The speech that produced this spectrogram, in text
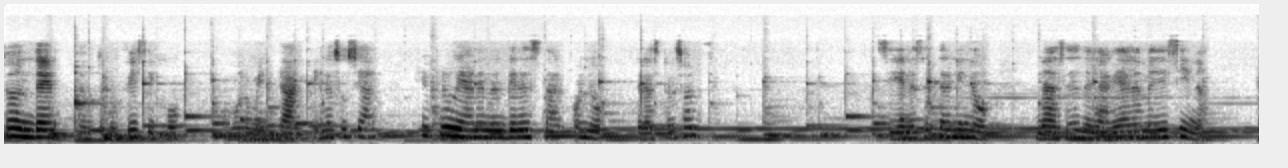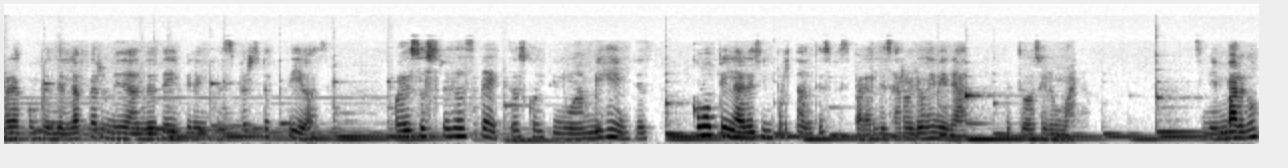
donde tanto lo físico como lo mental y lo social influían en el bienestar o no de las personas. Si bien este término nace desde el área de la medicina, para comprender la enfermedad desde diferentes perspectivas. Hoy estos tres aspectos continúan vigentes como pilares importantes pues, para el desarrollo general de todo ser humano. Sin embargo,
